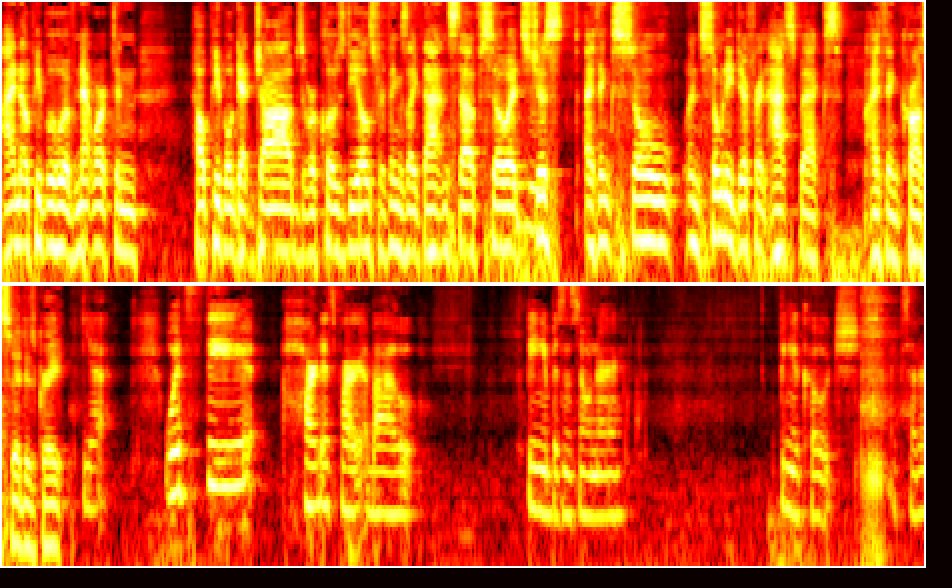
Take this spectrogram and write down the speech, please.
I know people who have networked and helped people get jobs or close deals for things like that and stuff. So it's Mm-hmm. just I think so in so many different aspects. I think CrossFit is great. Yeah. What's the hardest part about being a business owner, being a coach, etc.?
